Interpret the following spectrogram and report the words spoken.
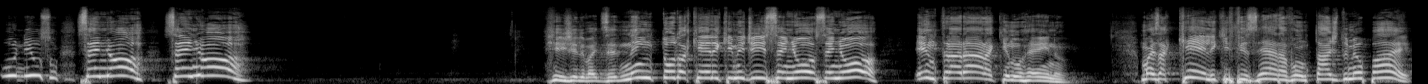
o Nilson. Senhor, Senhor. E ele vai dizer: Nem todo aquele que me diz Senhor, Senhor, entrará aqui no reino, mas aquele que fizer a vontade do meu Pai.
